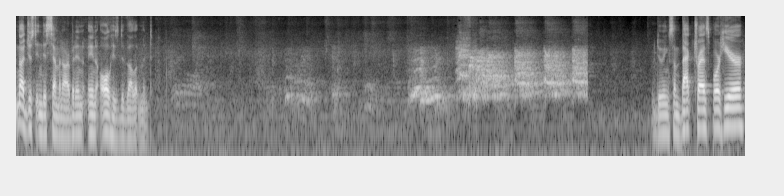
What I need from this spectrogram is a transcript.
Not just in this seminar, but in, in all his development. doing some back transport here.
